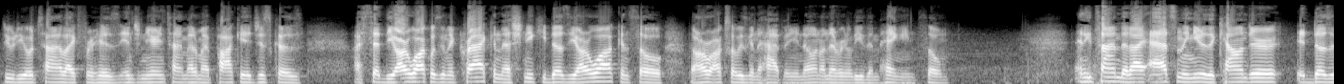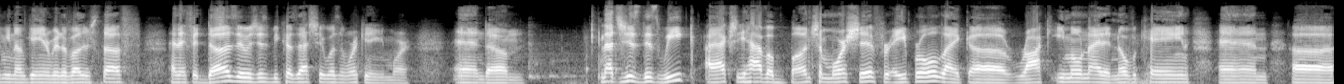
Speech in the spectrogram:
studio time, like for his engineering time out of my pocket, just because I said the Art Walk was going to crack and that Sneaky does the Art Walk, and so the Art Walk's always going to happen, you know, and I'm never going to leave them hanging. So anytime that I add something new to the calendar, it doesn't mean I'm getting rid of other stuff. And if it does, it was just because that shit wasn't working anymore. And um, that's just this week. I actually have a bunch of more shit for April, like uh, Rock Emo Night at Novocaine and uh,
